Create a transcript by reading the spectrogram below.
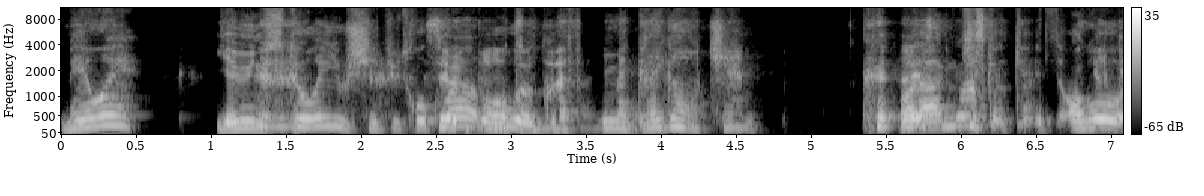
Mais ouais, il y a eu une story où je sais plus trop quoi. Le où, de la famille McGregor, tiens. Voilà, que, en gros,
